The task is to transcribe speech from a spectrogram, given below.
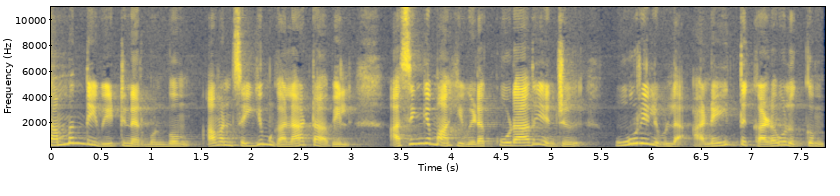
சம்பந்தி வீட்டினர் முன்பும் அவன் செய்யும் கலாட்டாவில் அசிங்கமாகி விடக்கூடாது என்று ஊரில் உள்ள அனைத்து கடவுளுக்கும்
